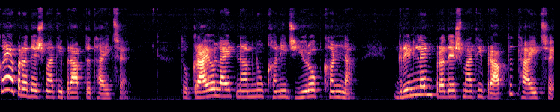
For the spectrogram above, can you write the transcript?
કયા પ્રદેશમાંથી પ્રાપ્ત થાય છે? તો ક્રાયોલાઇટ નામનું ખનિજ યુરોપ ખંડના ગ્રીનલેન્ડ પ્રદેશમાંથી પ્રાપ્ત થાય છે.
